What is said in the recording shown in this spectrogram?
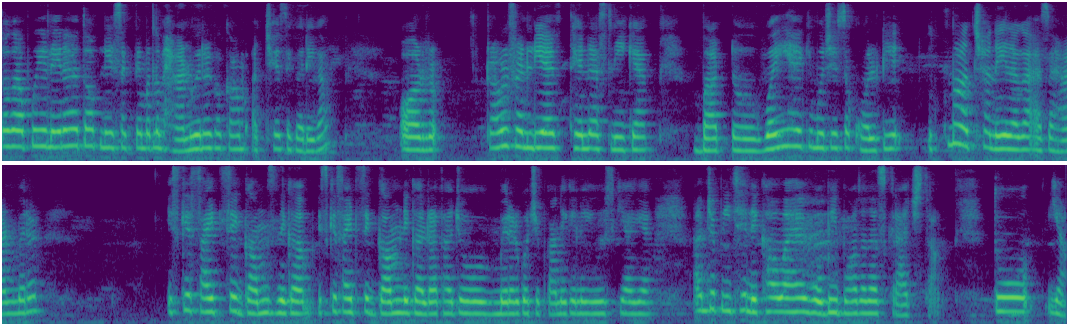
तो अगर आपको ये लेना है तो आप ले सकते हैं मतलब हैंड वेयर का काम अच्छे से करेगा। और ट्रैवल फ्रेंडली है थिन है स्लीक है। बट uh, वही है कि मुझे इसका क्वालिटी उतना अच्छा नहीं लगा एज अ हैंड मिरर इसके साइड से गम्स निकल इसके साइड से गम निकल रहा था जो मिरर को चिपकाने के लिए यूज़ किया गया। एंड जो पीछे लिखा हुआ है वो भी बहुत ज़्यादा स्क्रैच था। तो या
